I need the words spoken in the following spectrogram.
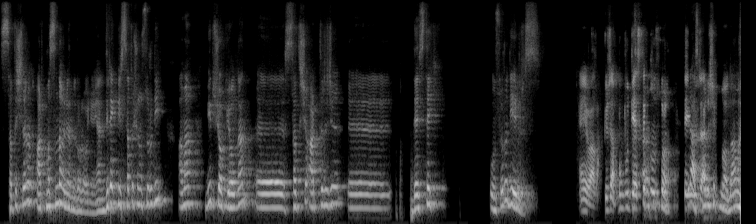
satışların artmasında önemli rol oynuyor. Yani direkt bir satış unsuru değil ama birçok yoldan e, satışı arttırıcı e, destek unsuru diyebiliriz. Eyvallah. Güzel. Bu bu destek karışık unsuru mı? biraz güzel. karışık mı oldu ama?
